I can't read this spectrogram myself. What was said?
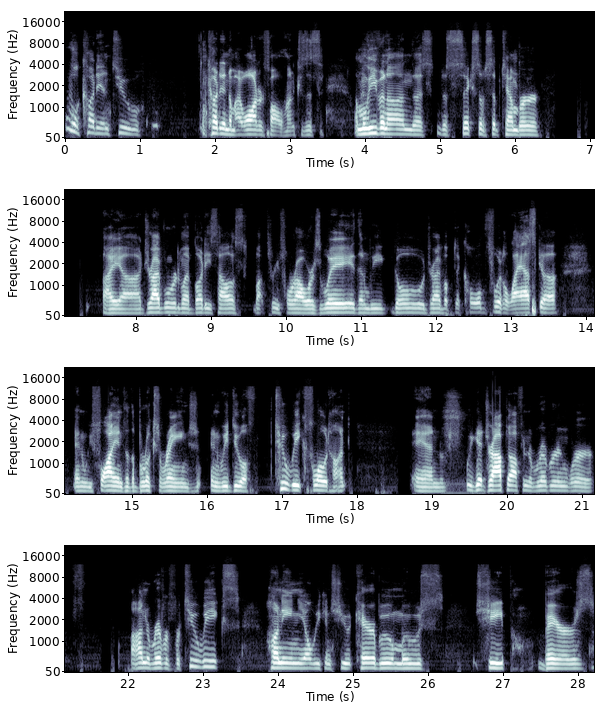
will cut into cut into my waterfowl hunt because it's I'm leaving on the the sixth of September. I uh, drive over to my buddy's house about three four hours away. Then we go drive up to Coldfoot, Alaska, and we fly into the Brooks Range and we do a two week float hunt. And we get dropped off in the river and we're on the river for two weeks hunting. You know, we can shoot caribou, moose, sheep, bears.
